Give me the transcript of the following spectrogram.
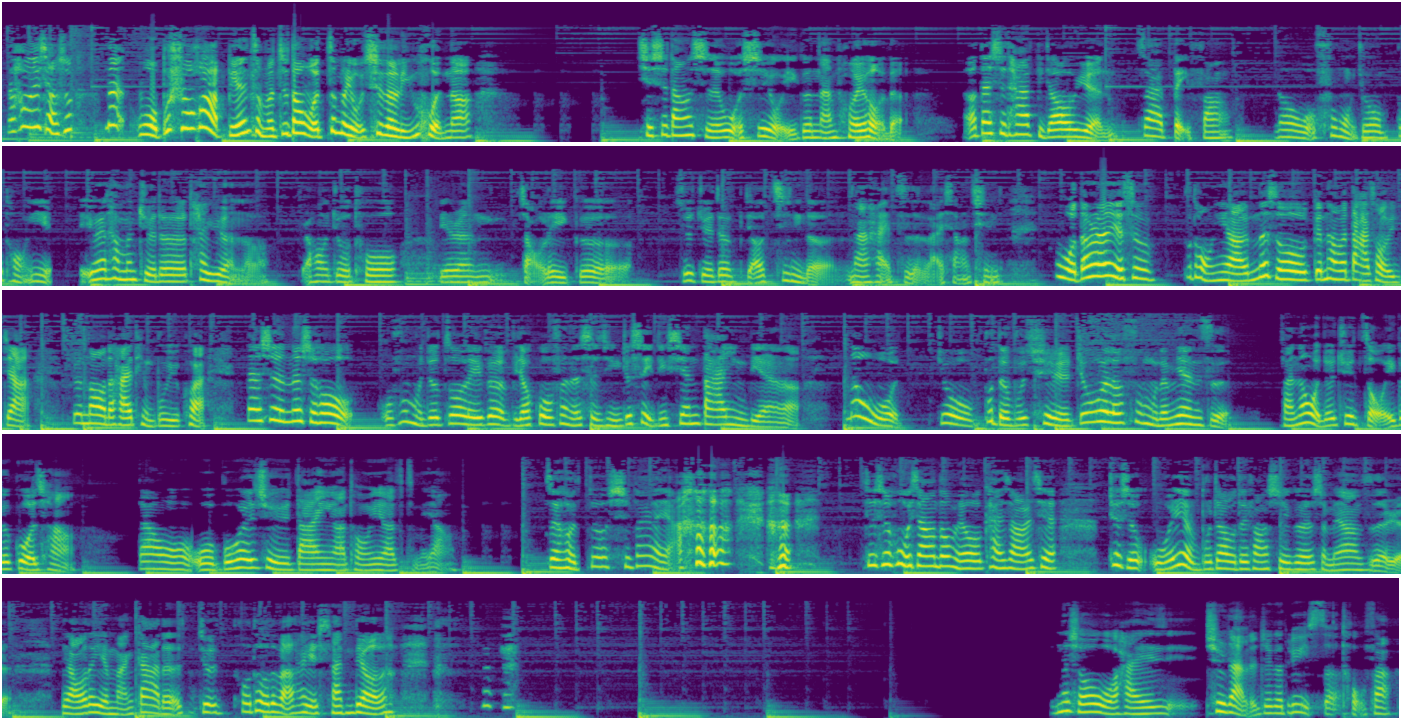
然后我就想说，那我不说话，别人怎么知道我这么有趣的灵魂呢？其实当时我是有一个男朋友的。然后，但是他比较远，在北方，那我父母就不同意，因为他们觉得太远了，然后就托别人找了一个就觉得比较近的男孩子来相亲。我当然也是不同意啊，那时候跟他们大吵一架，就闹得还挺不愉快。但是那时候我父母就做了一个比较过分的事情，就是已经先答应别人了，那我。就不得不去，就为了父母的面子，反正我就去走一个过场，但我我不会去答应啊、同意啊怎么样，最后就失败了呀，就是互相都没有看上，而且确实我也不知道对方是一个什么样子的人，聊的也蛮尬的，就偷偷的把他给删掉了。那时候我还去染了这个绿色头发，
